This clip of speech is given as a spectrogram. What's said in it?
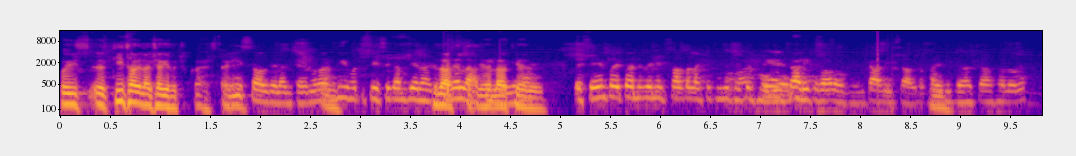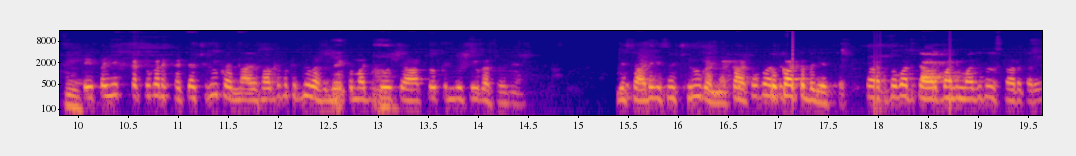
ਕੋਈ 30 ਸਾਲ ਲੱਗ ਸ਼ਕੇ ਹੋ ਚੁੱਕਾ ਹੈ ਇਸ ਟਾਈਮ 30 ਸਾਲ ਦੇ ਲੱਗ ਜਾਏ ਮਤਲਬ ਦੀ ਮਤਲਬ ਇਸੇ ਕੰਮ ਦੇ ਲੱਗ ਲੱਖ ਲੱਗ ਲੱਖ ਨਹੀਂ ਤੇ ਸੇਮ ਭਾਈ ਤੁਹਾਨੂੰ ਵੀ ਇੰਨੇ ਸਾਲ ਤਾਂ ਲੱਗ ਚੁੱਕੇ ਹੋ ਗਏ 40 ਸਾਲ ਹੋ ਗਏ 40 ਸਾਲ ਤੋਂ ਭਾਈ ਦੀ 4 ਸਾਲ ਹੋ ਗਏ। ਤੇ ਭਾਈ ਇਹ ਘੱਟੋ ਘੱਟ ਖਰਚਾ ਸ਼ੁਰੂ ਕਰਨਾ ਹੈ ਸਭ ਤੋਂ ਕਿੰਨੇ ਹਾਂ? ਇੱਕ ਮੱਝ ਤੋਂ ਚਾਰ ਤੋਂ ਕਿੰਨੇ ਸ਼ੁਰੂ ਕਰ ਸਕਦੇ ਹਾਂ ਜੇ ਸਾਡੇ ਕਿਸੇ ਨੇ ਸ਼ੁਰੂ ਕਰਨਾ ਘੱਟ ਤੋਂ ਘੱਟ ਬਜਟ ਘੱਟ ਤੋਂ ਘੱਟ 4-5 ਮੱਝ ਤੋਂ ਸਟਾਰਟ ਕਰੇ।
